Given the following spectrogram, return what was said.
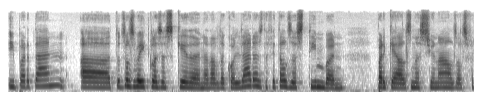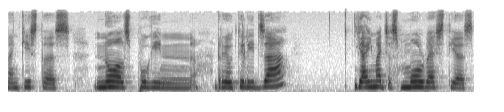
I per tant, eh, tots els vehicles es queden a dalt de Coll d'Ares, de fet els estimben perquè els nacionals, els franquistes, no els puguin reutilitzar. Hi ha imatges molt bèsties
